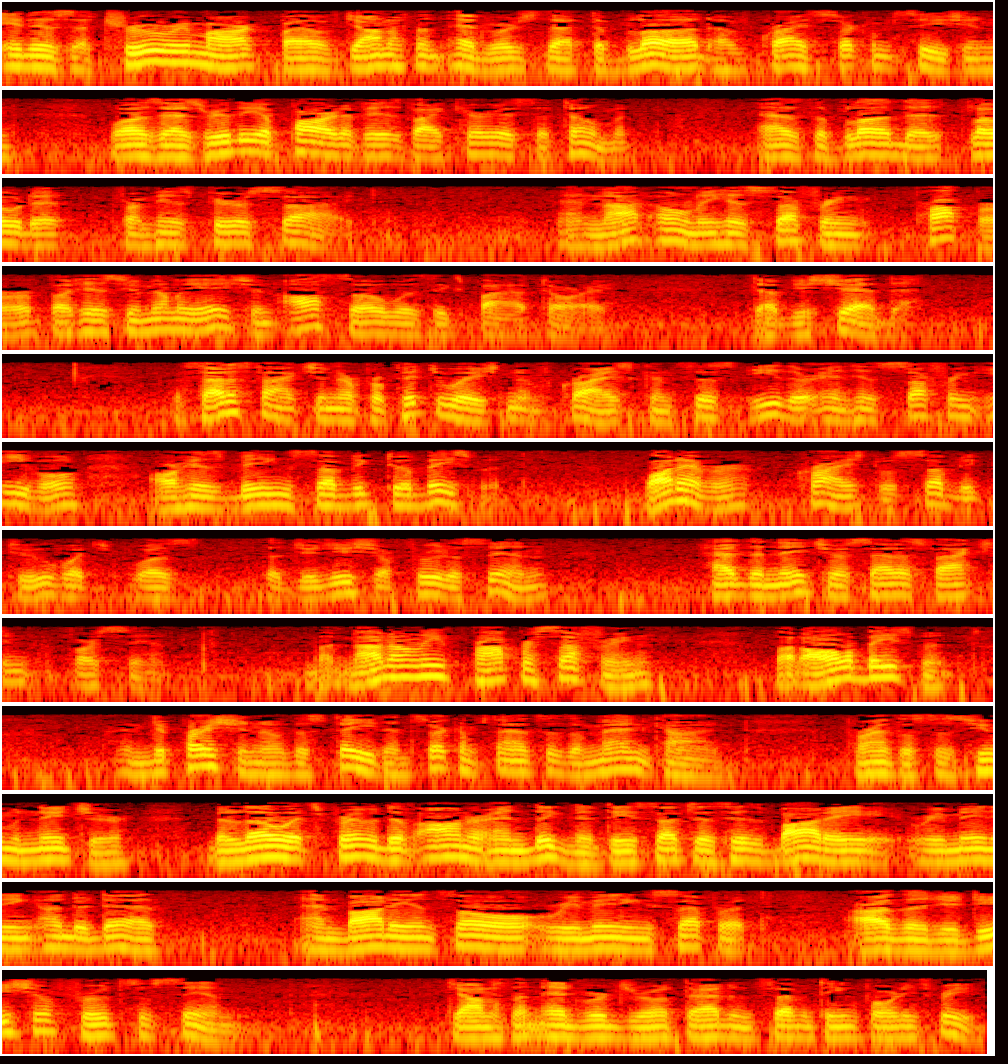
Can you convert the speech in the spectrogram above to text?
It is a true remark by Jonathan Edwards that the blood of Christ's circumcision was as really a part of his vicarious atonement as the blood that flowed from his pierced side. And not only his suffering proper, but his humiliation also was expiatory. W. Shedd. The satisfaction or propitiation of Christ consists either in his suffering evil or his being subject to abasement. Whatever Christ was subject to, which was the judicial fruit of sin, had the nature of satisfaction for sin. But not only proper suffering, but all abasement and depression of the state and circumstances of mankind, parenthesis, human nature, below its primitive honor and dignity, such as his body remaining under death and body and soul remaining separate, are the judicial fruits of sin. Jonathan Edwards wrote that in 1743.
